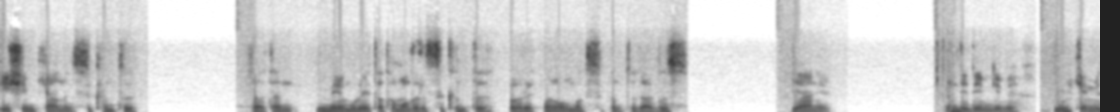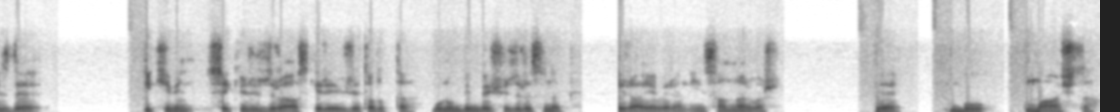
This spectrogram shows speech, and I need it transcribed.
İş imkanı sıkıntı. Zaten memuriyet atamaları sıkıntı. Öğretmen olmak sıkıntı Douglas. Yani dediğim gibi ülkemizde 2800 lira askeri ücret alıp da bunun 1500 lirasını kiraya veren insanlar var. Ve bu maaşla,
